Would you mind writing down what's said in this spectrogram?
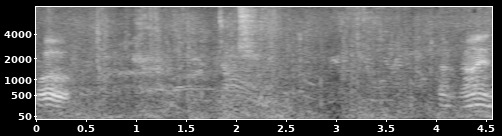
Whoa. Oh, Ryan.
